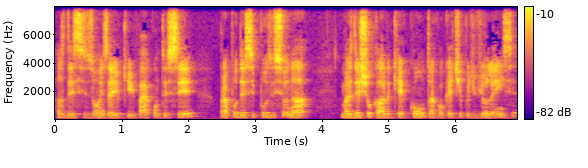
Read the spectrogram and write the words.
as decisões aí o que vai acontecer para poder se posicionar, mas deixou claro que é contra qualquer tipo de violência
